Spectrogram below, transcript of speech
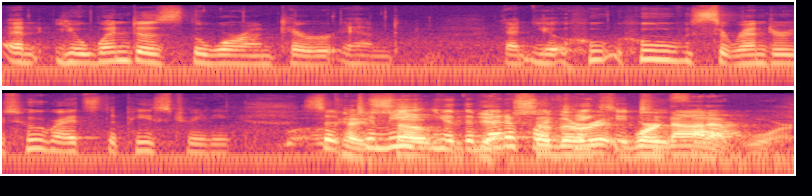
And you know, when does the war on terror end? And you know who who surrenders, who writes the peace treaty. So okay, to me, so, you know, the yeah, metaphor so takes you we're too not far. at war.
